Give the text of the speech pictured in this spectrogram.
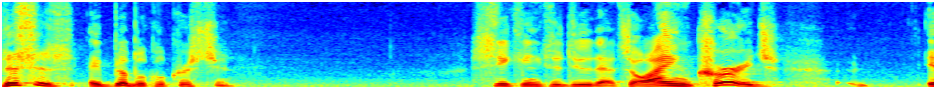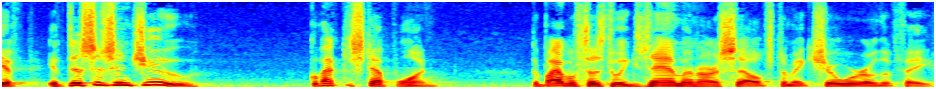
This is a biblical Christian seeking to do that. So I encourage, if, if this isn't you, go back to step one. The Bible says to examine ourselves to make sure we're of the faith.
